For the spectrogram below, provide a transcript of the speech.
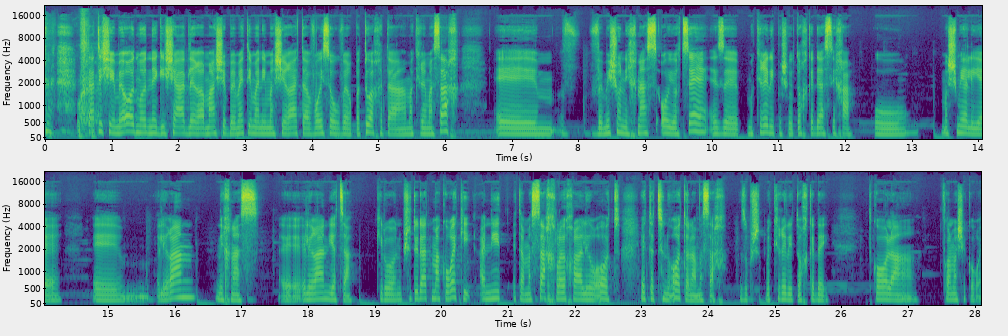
הופתעתי שהיא מאוד מאוד נגישה עד לרמה שבאמת אם אני משאירה את ה-voice over פתוח, את המקריא מסך, אה, ומישהו נכנס או יוצא, זה מקריא לי פשוט תוך כדי השיחה. הוא משמיע לי אה, אלירן, נכנס, אה, אלירן יצא. כאילו, אני פשוט יודעת מה קורה, כי אני את המסך לא יכולה לראות את התנועות על המסך. אז הוא פשוט מקריא לי תוך כדי כל, ה, כל מה שקורה.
